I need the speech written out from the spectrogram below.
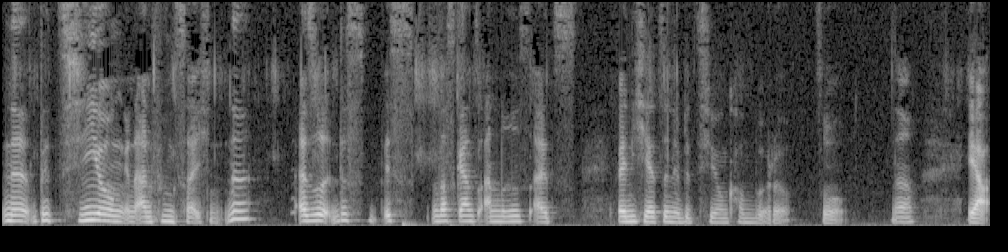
eine Beziehung in Anführungszeichen. Ne? Also das ist was ganz anderes, als wenn ich jetzt in eine Beziehung kommen würde. So. Ne? Ja.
